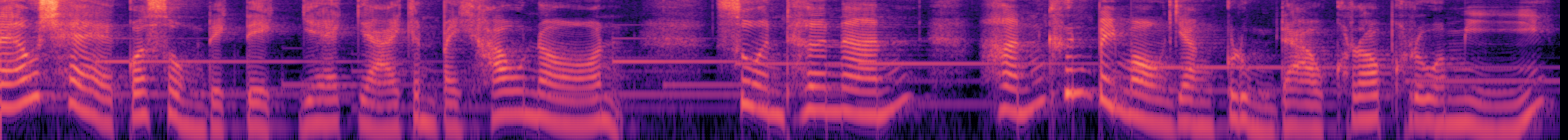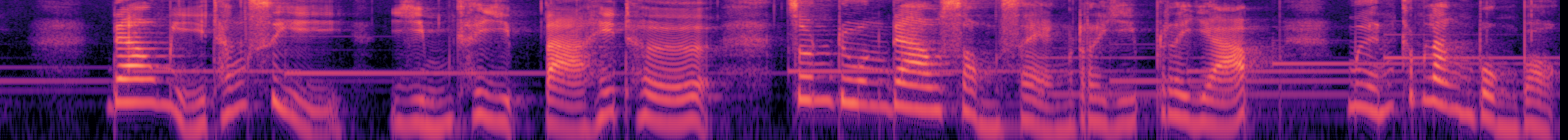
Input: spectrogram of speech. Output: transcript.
ล้วแชร์ก็ส่งเด็กๆ แยกย้ายกันไปเข้านอน ส่วนเธอนั้นหันขึ้นไปมองยังกลุ่มดาวครอบครัวหมี ดาวหมีทั้งสี่ยิ้มขยิบตาให้เธอ จนดวงดาวส่องแสงระยิบระยับ เหมือนกำลังบ่งบอก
